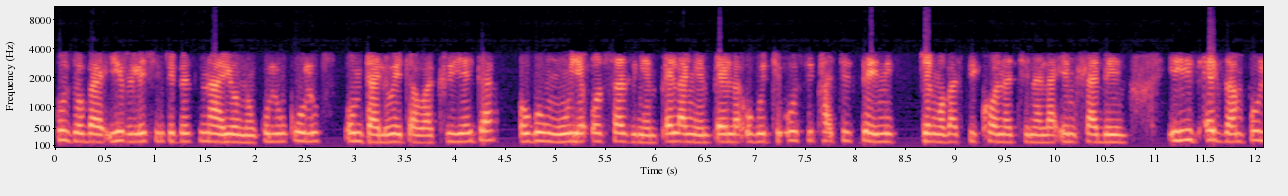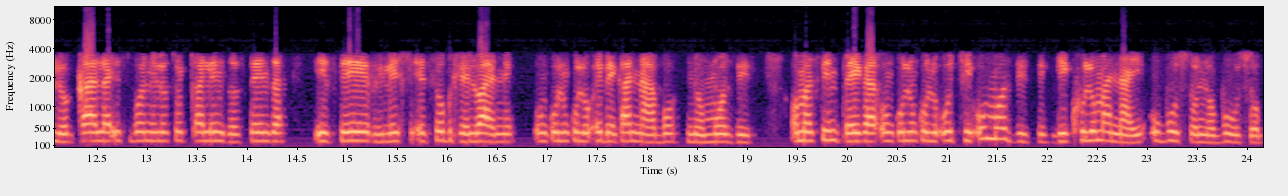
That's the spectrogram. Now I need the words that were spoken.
Kuzoba i-relationship esinayo noNkulunkulu umdali wethu our creator okunguye osazi ngempela ngempela ukuthi usiphathiseni njengoba sikhona thina la emhlabeni. I-example yokuqala isibonelo sokuqala engizosenza ise relation esobudlelwane uNkulunkulu ebekanabo noMoses. Uma simbheka uNkulunkulu uthi uMoses ngikhuluma naye ubuso nobuso.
